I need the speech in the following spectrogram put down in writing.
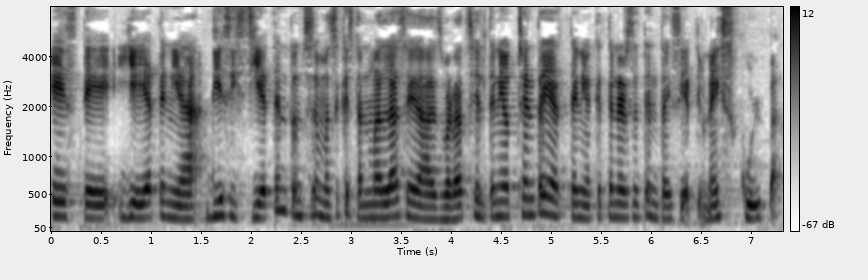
este, y ella tenía 17, entonces se me hace que están mal las edades, ¿verdad? Si él tenía 80, ya tenía que tener 77, una disculpa.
